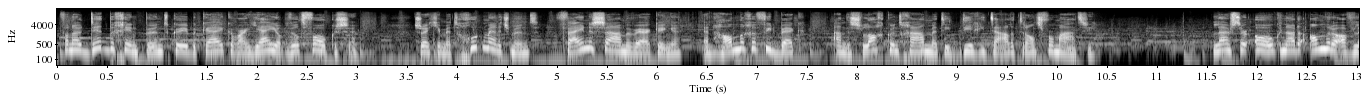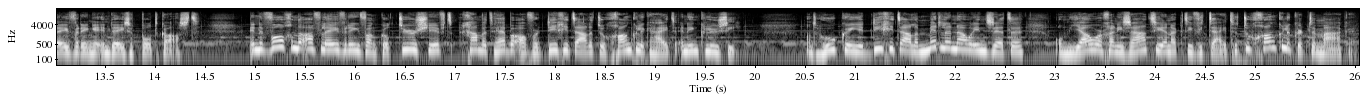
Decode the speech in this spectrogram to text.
Vanuit dit beginpunt kun je bekijken waar jij op wilt focussen, zodat je met goed management, fijne samenwerkingen en handige feedback aan de slag kunt gaan met die digitale transformatie. Luister ook naar de andere afleveringen in deze podcast. In de volgende aflevering van Cultuurshift gaan we het hebben over digitale toegankelijkheid en inclusie. Want hoe kun je digitale middelen nou inzetten om jouw organisatie en activiteiten toegankelijker te maken?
